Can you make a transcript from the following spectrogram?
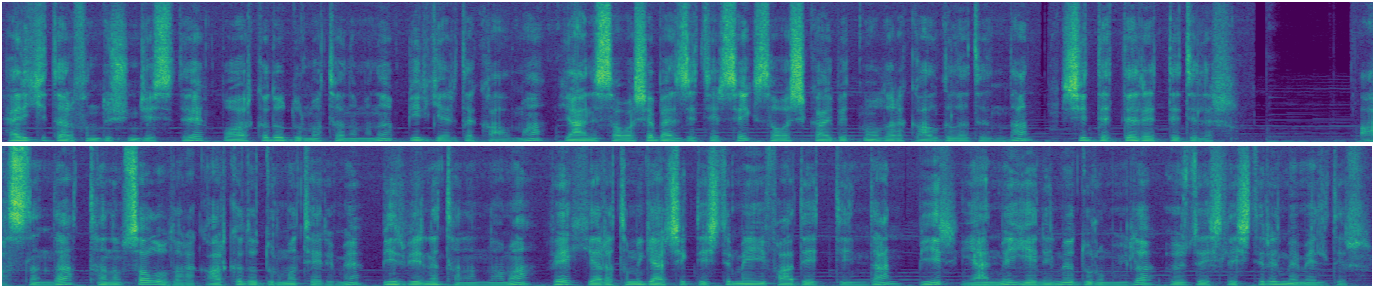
Her iki tarafın düşüncesi de bu arkada durma tanımını bir geride kalma yani savaşa benzetirsek savaşı kaybetme olarak algıladığından şiddetle reddedilir. Aslında tanımsal olarak arkada durma terimi birbirini tanımlama ve yaratımı gerçekleştirmeyi ifade ettiğinden bir yenme yenilme durumuyla özdeşleştirilmemelidir.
